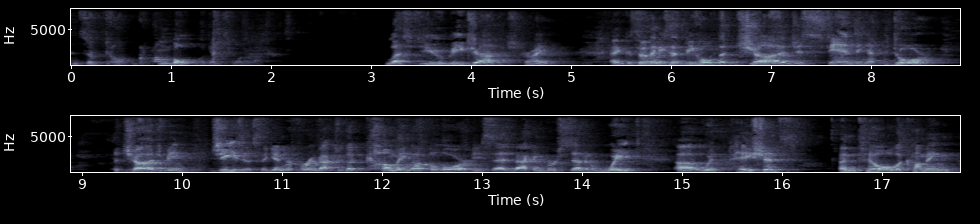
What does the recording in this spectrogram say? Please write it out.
And so don't grumble against one another, lest you be judged, right? And so then he says, Behold, the judge is standing at the door. The judge being Jesus, again referring back to the coming of the Lord. He said back in verse 7, wait uh, with patience until the coming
